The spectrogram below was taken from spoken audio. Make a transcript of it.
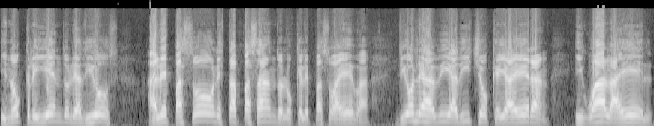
y no creyéndole a Dios. A le pasó, le está pasando lo que le pasó a Eva. Dios les había dicho que ya eran igual a él.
